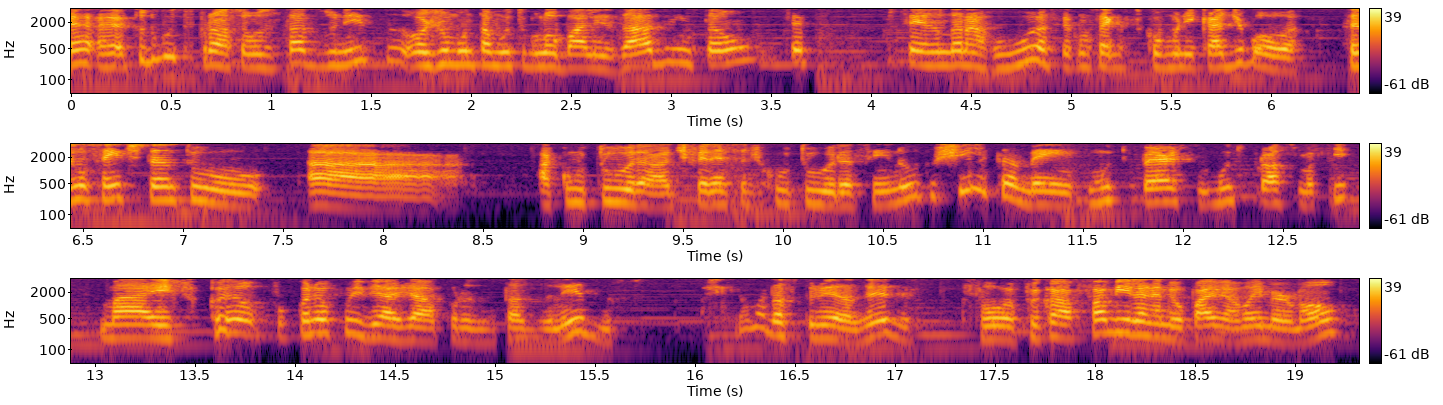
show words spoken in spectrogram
é, é tudo muito próximo. Os Estados Unidos, hoje o mundo tá muito globalizado, então você você anda na rua, você consegue se comunicar de boa. Você não sente tanto a a cultura, a diferença de cultura, assim, no, Chile também, muito perto, muito próximo aqui, mas quando eu, quando eu fui viajar para os Estados Unidos, acho que uma das primeiras vezes, foi, fui com a família, né, meu pai, minha mãe, meu irmão,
